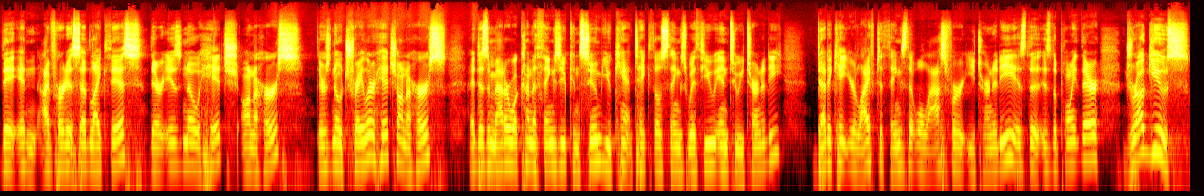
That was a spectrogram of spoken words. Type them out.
They and I've heard it said like this, there is no hitch on a hearse. There's no trailer hitch on a hearse. It doesn't matter what kind of things you consume, you can't take those things with you into eternity. Dedicate your life to things that will last for eternity is the is the point there. Drug use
